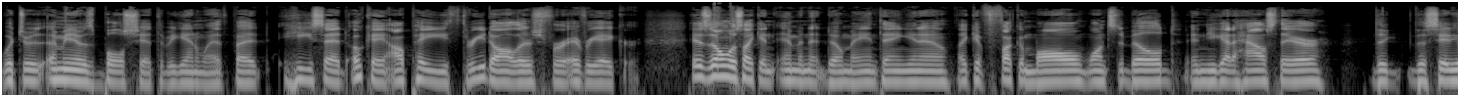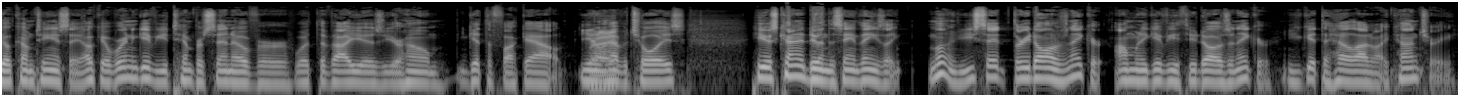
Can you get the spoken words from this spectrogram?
which was, I mean, it was bullshit to begin with, but he said, okay, I'll pay you $3 for every acre. It's almost like an eminent domain thing, you know? Like if a fucking mall wants to build and you got a house there, the the city will come to you and say, okay, we're going to give you 10% over what the value is of your home. Get the fuck out. You Right. don't have a choice. He was kind of doing the same thing. He's like, look, you said $3 an acre. I'm going to give you $3 an acre. You get the hell out of my country.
